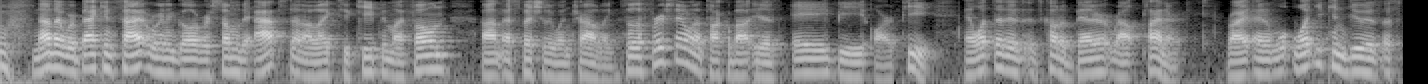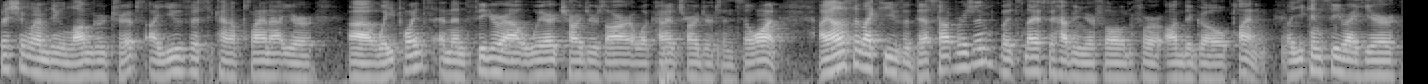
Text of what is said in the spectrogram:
Oof, now that we're back inside, we're gonna go over some of the apps that I like to keep in my phone um, especially when traveling. So the first thing I want to talk about is ABRP. And what that is, it's called a Better Route Planner, right? And what you can do is, especially when I'm doing longer trips, I use this to kind of plan out your uh, waypoints and then figure out where chargers are, what kind of chargers, and so on. I honestly like to use the desktop version, but it's nice to have in your phone for on-the-go planning. But you can see right here,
